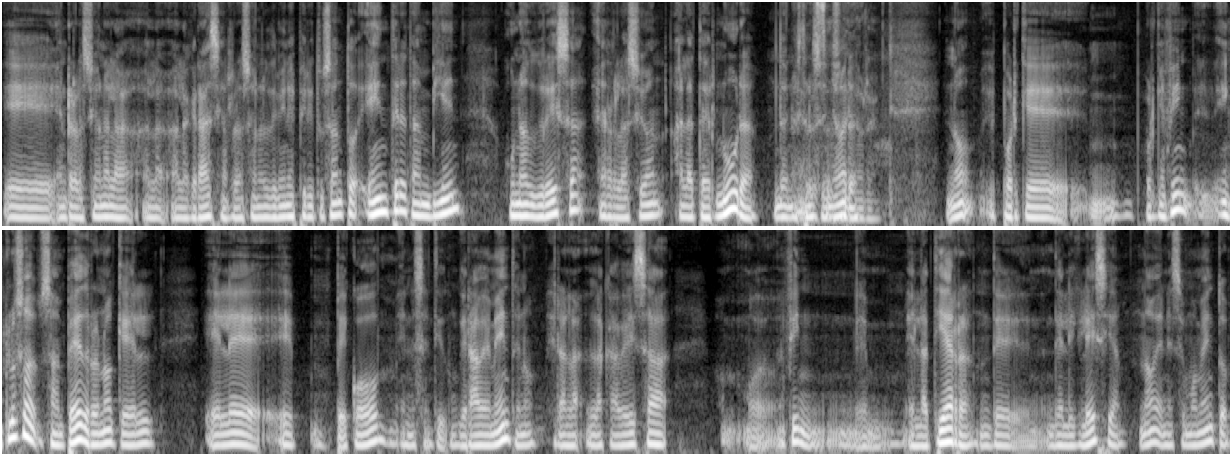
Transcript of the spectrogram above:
eh, en relación a la, a la- a la gracia, en relación al Divino Espíritu Santo, entra también una dureza en relación a la ternura de Nuestra, Señora. ¿no? Porque, porque, en fin, incluso San Pedro, ¿no? Que él, él eh, eh, pecó en el sentido gravemente, ¿no? Era la, la cabeza, en fin, en, en la tierra de, de la iglesia, ¿no? En ese momento.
